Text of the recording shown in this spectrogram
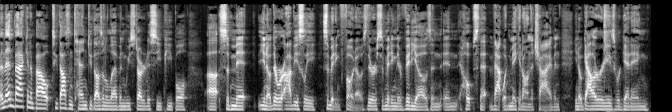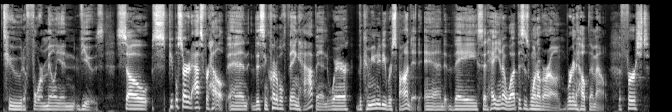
And then back in about 2010, 2011, we started to see people, uh, submit you know, there were obviously submitting photos. They were submitting their videos in, in hopes that that would make it on the Chive. And, you know, galleries were getting two to four million views. So people started to ask for help. And this incredible thing happened where the community responded and they said, Hey, you know what? This is one of our own. We're going to help them out. The first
